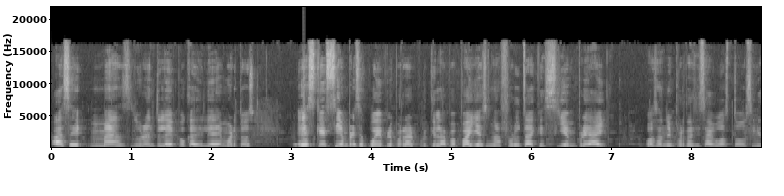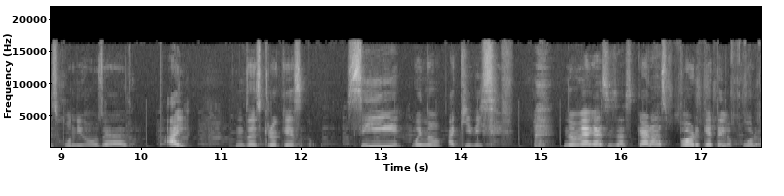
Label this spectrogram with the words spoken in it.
hace más durante la época del Día de Muertos, es que siempre se puede preparar porque la papaya es una fruta que siempre hay, o sea, no importa si es agosto si es junio, o sea, hay. Entonces creo que es, sí, bueno, aquí dice. No me hagas esas caras porque te lo juro.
